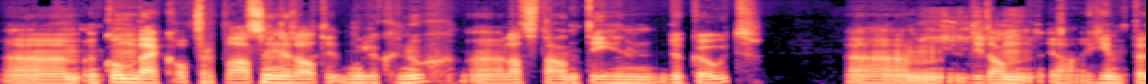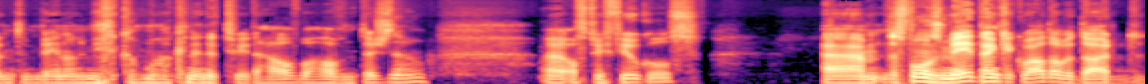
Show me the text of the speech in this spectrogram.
Um, een comeback op verplaatsing is altijd moeilijk genoeg. Uh, laat staan tegen de GOAT. ehm, die dan ja, geen punten bijna meer kan maken in de tweede helft, behalve een touchdown of twee field goals. Um, dus volgens mij denk ik wel dat we daar de,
